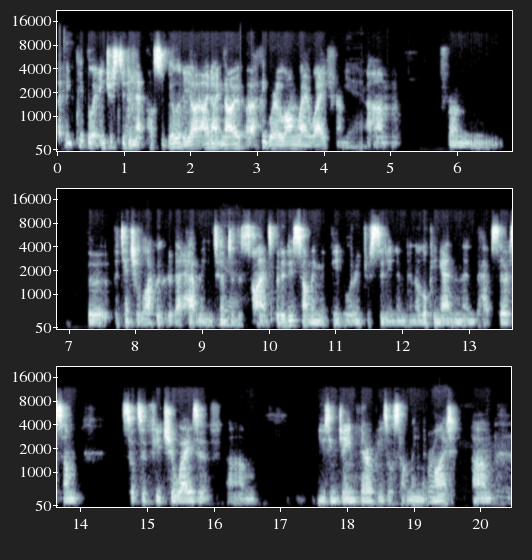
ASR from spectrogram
I think people are interested in that possibility. I, I don't know. I think we're a long way away from yeah. um, from the potential likelihood of that happening in terms yeah. of the science, but it is something that people are interested in and, and are looking at, and, and, perhaps there are some sorts of future ways of um, using gene therapies or something that right. might um, mm-hmm.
